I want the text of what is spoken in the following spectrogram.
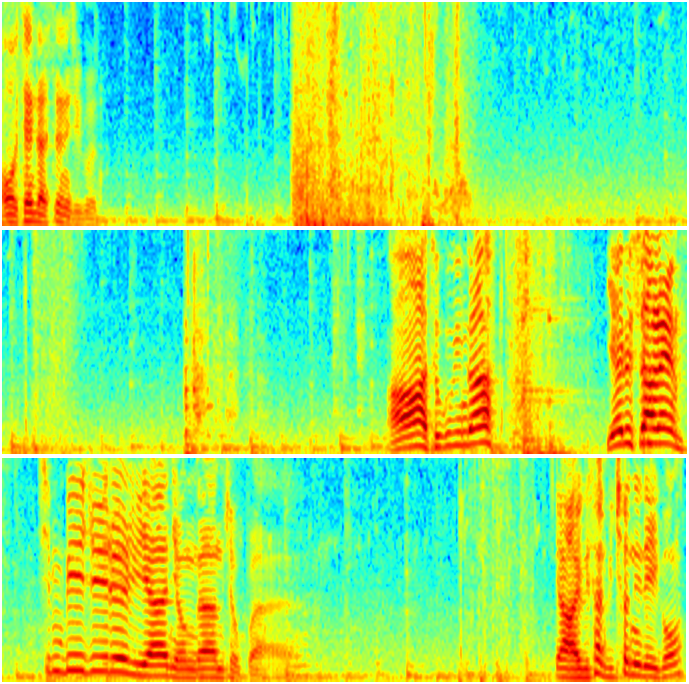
어 된다 쓰네 지금. 아 두국인가? 예루살렘! 신비주의를 위한 영감 족발. 야 이거 산 미쳤는데 이거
